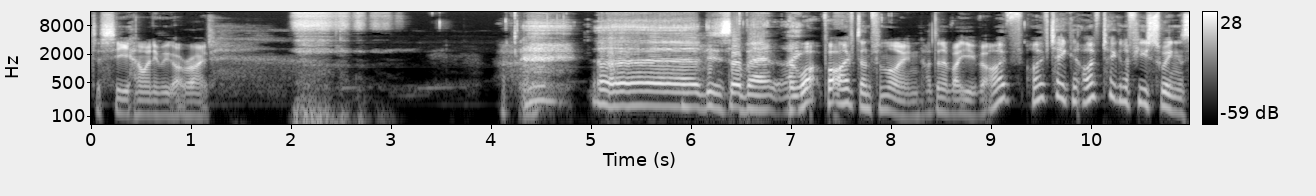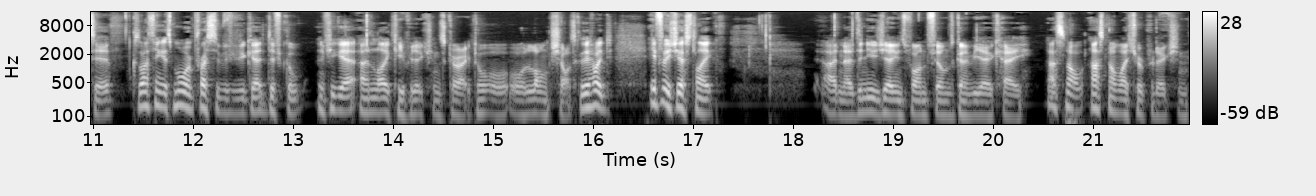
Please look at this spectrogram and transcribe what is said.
to see how many we got right. Uh, this is so bad. But Like, what what I've done for mine, I don't know about you, but I've I've taken I've taken a few swings here because I think it's more impressive if you get difficult if you get unlikely predictions correct or, or, or long shots. Because if I if it's just like I don't know the new James Bond film's going to be okay, that's not that's not much of a prediction.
